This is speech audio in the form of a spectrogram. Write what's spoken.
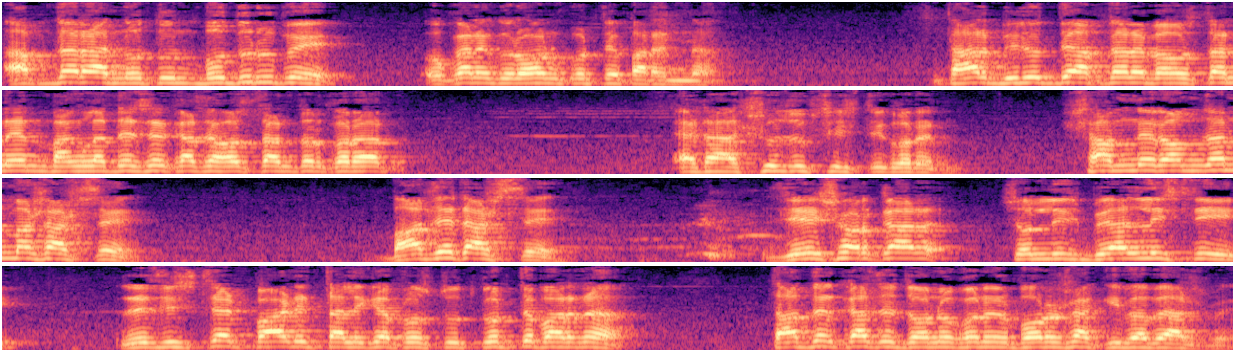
আপনারা নতুন বধূরূপে ওখানে গ্রহণ করতে পারেন না। তার বিরুদ্ধে আপনারা ব্যবস্থা নেন বাংলাদেশের কাছে হস্তান্তর করার একটা সুযোগ সৃষ্টি করেন। সামনে রমজান মাস আসছে বাজেট আসছে। যে সরকার চল্লিশ বিয়াল্লিশটি রেজিস্টার্ড পার্টির তালিকা প্রস্তুত করতে পারে না তাদের কাছে জনগণের ভরসা কীভাবে আসবে?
